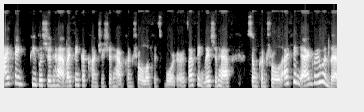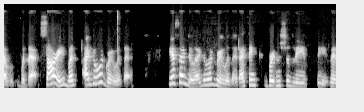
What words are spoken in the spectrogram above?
I think people should have, I think a country should have control of its borders. I think they should have some control. I think I agree with that with that. Sorry, but I do agree with that. Yes, I do. I do agree with it. I think Britain should leave the they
